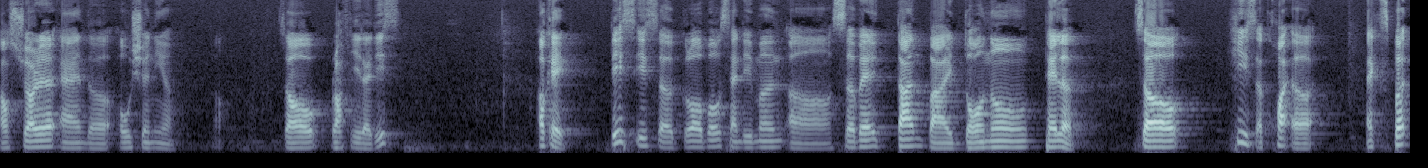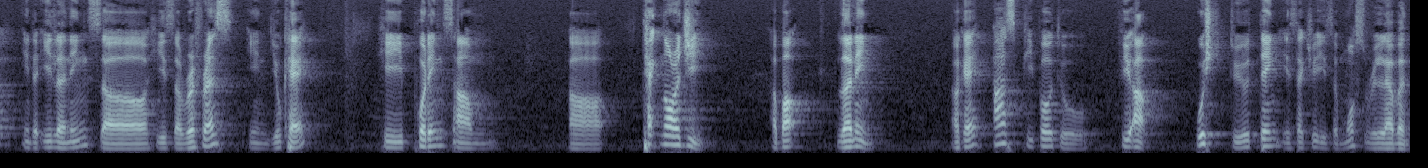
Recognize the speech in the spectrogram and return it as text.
Australia, and uh, Oceania. So roughly like this. Okay, this is a global sentiment uh, survey done by Donald Taylor. So he's a quite an expert in the e-learning. So he's a reference in UK. He putting some uh, technology about learning. Okay, ask people to fill out Which do you think is actually is the most relevant?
